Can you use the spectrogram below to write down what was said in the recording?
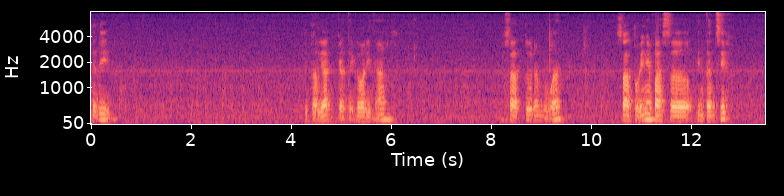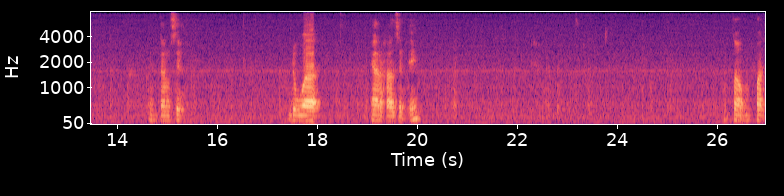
jadi kita lihat kategorinya. Satu dan dua. Satu ini fase intensif. Intensif dua RHZE atau 4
